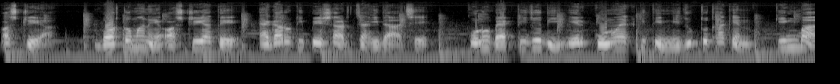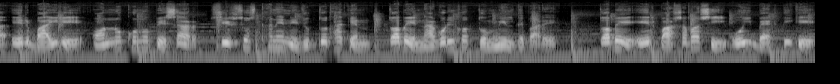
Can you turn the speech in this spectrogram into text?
Austria. বর্তমানে অস্ট্রিয়াতে এগারোটি পেশার চাহিদা আছে। কোনো ব্যক্তি যদি এর কোনো একটিতে নিযুক্ত থাকেন কিংবা এর বাইরে অন্য কোনো পেশার শীর্ষস্থানে নিযুক্ত থাকেন, তবে নাগরিকত্ব মিলতে পারে। তবে এর পাশাপাশি ওই ব্যক্তিকে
